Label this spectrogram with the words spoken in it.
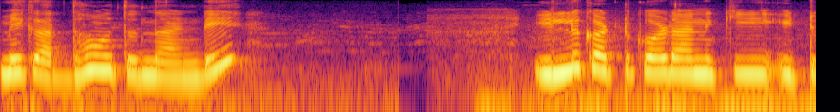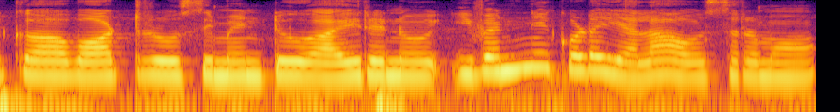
మీకు అర్థమవుతుందా అండి? ఇల్లు కట్టుకోవడానికి ఇటుక వాటరు సిమెంటు ఐరన్ ఇవన్నీ కూడా ఎలా అవసరమో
